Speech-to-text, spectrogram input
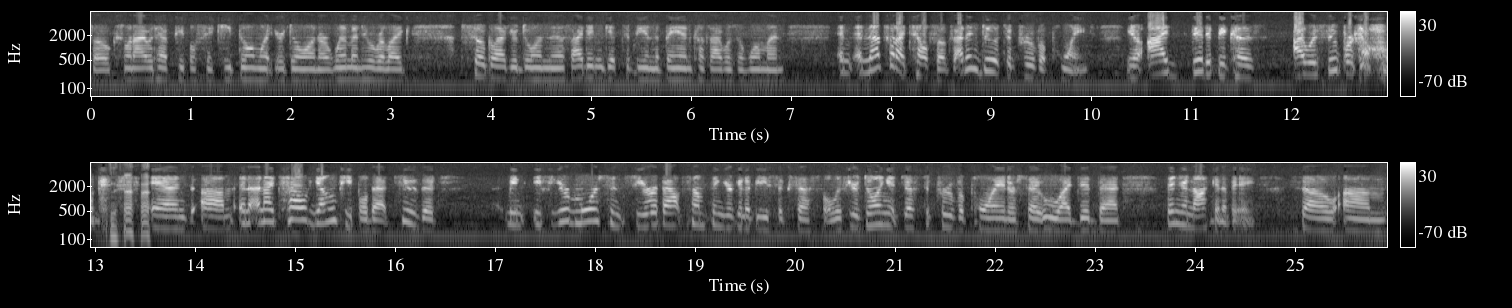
folks. When I would have people say, "Keep doing what you're doing," or women who were like, "I'm so glad you're doing this. I didn't get to be in the band because I was a woman." And and that's what I tell folks. I didn't do it to prove a point. You know, I did it because I was super dog. and um and and I tell young people that too that I mean, if you're more sincere about something, you're going to be successful. If you're doing it just to prove a point or say, "Ooh, I did that," then you're not going to be. So, um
